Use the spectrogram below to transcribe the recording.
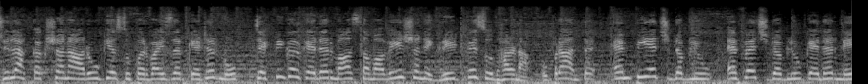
જિલ્લા કક્ષાના આરોગ્ય સુપરવાઇઝર કેડરનો ટેકનિકલ કેડરમાં સમાવેશ અને ગ્રેડ પે સુધારણા ઉપરાંત એમપીએચડબલ્યુ, એફએચડબલ્યુ કેડરને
